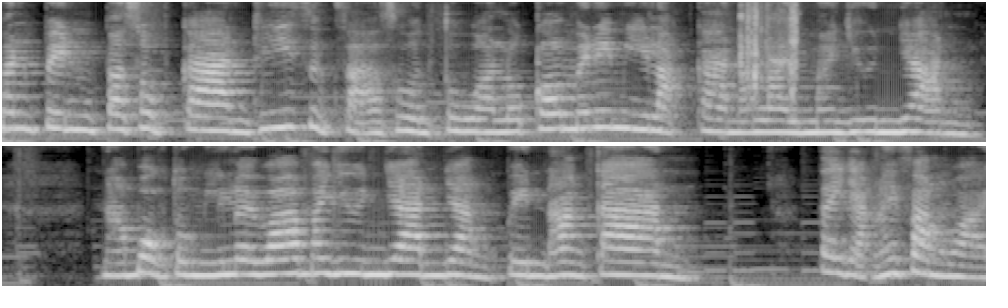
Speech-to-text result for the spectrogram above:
มันเป็นประสบการณ์ที่ศึกษาส่วนตัว แล้วก็ไม่ได้มีหลักการอะไรมายืนยันนะบอกตรงนี้เลยว่ามายืนยันอย่างเป็นทางการ แต่อยากให้ฟังไว้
